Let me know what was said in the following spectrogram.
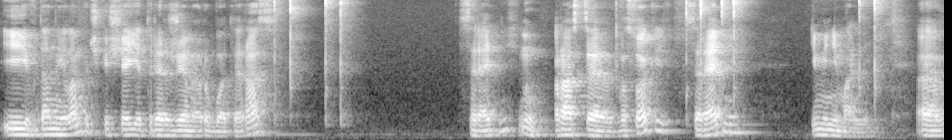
І в даної лампочки ще є три режими роботи. Раз, середній. Ну, раз це високий, середній і мінімальний. Е,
